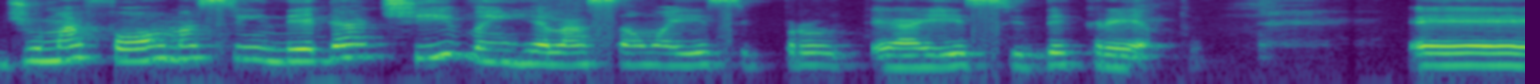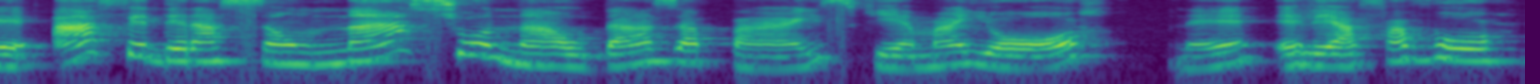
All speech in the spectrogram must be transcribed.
de uma forma assim negativa em relação a esse, a esse decreto. É, a Federação Nacional das APAES, que é maior, né, ela é a favor.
